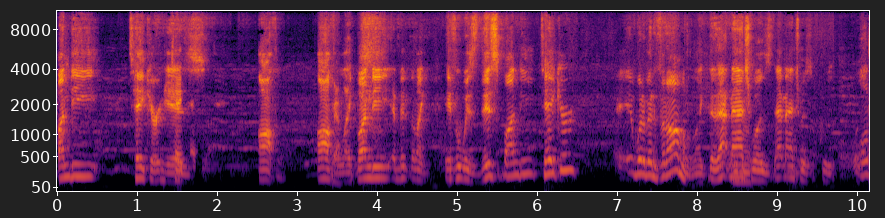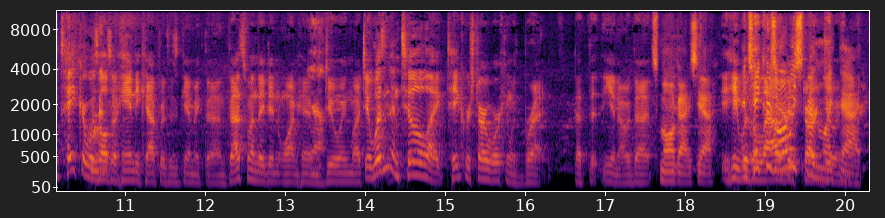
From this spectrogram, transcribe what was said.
Bundy Taker Taker. is awful, awful. Yeah. Like Bundy. Like if it was this Bundy Taker, it would have been phenomenal. Like that match Mm-hmm. was. That match was. was, was Well, Taker was also handicapped with his gimmick. Then that's when they didn't want him Yeah. doing much. It wasn't until like Taker started working with Bret that the, you know that Small guys, yeah. he was and Taker's allowed to always start been like that. more.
